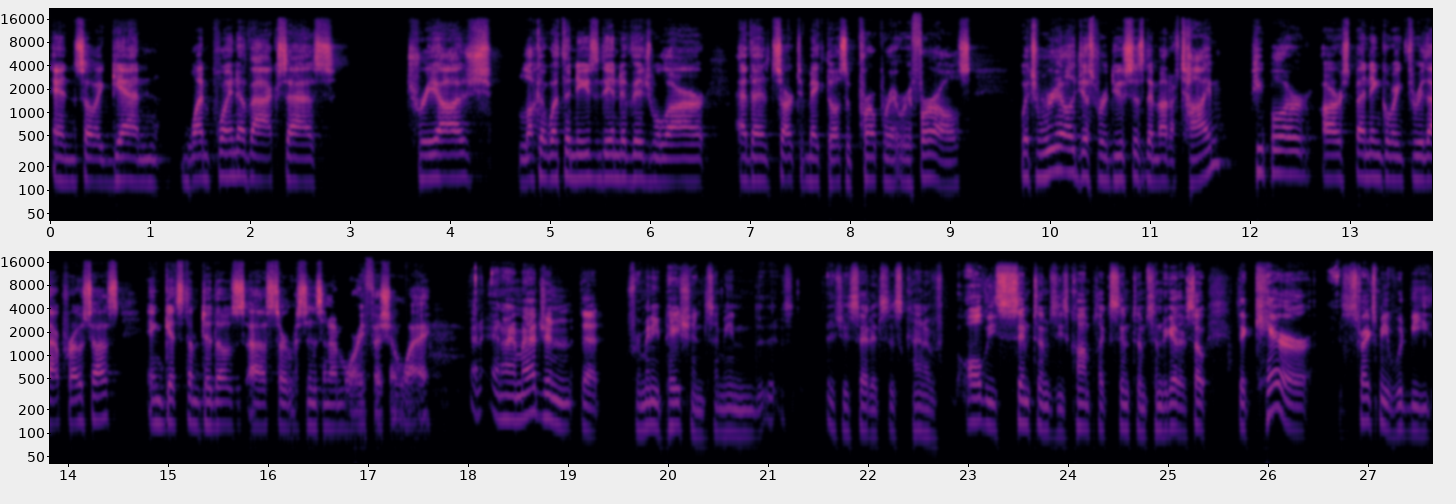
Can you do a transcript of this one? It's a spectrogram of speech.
And so, again, one point of access, triage, look at what the needs of the individual are, and then start to make those appropriate referrals, which really just reduces the amount of time people are, are spending going through that process and gets them to those uh, services in a more efficient way. And, and I imagine that for many patients, I mean, as you said, it's this kind of all these symptoms, these complex symptoms come together. So the care strikes me would be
